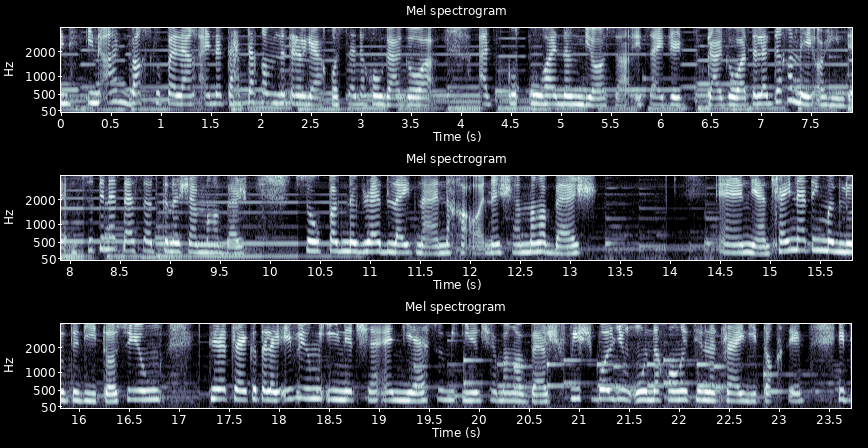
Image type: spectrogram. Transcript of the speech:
Ina-unbox ko pa lang ay natatakam na talaga ako saan ako gagawa at kukuha ng gyoza. It's either gagawa talaga kami or hindi. So, tinatest out ko na siya mga besh. So, pag nag-red light na, naka-on na siya mga besh. And yan, try nating magluto dito. So, yung tinatry ko talaga, if umiinit siya, and yes, umiinit siya mga besh. Fishball yung una kong tinatry dito kasi ito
